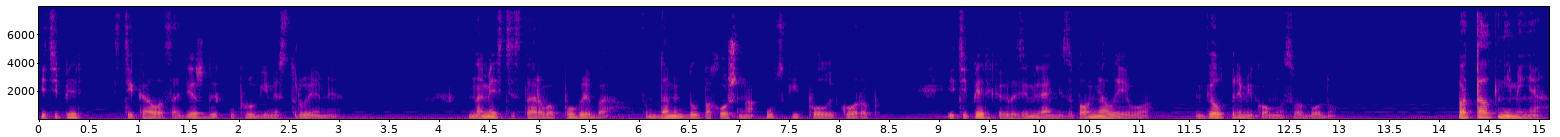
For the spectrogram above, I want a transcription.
И теперь стекала с одежды упругими струями. На месте старого погреба фундамент был похож на узкий полый короб, и теперь, когда земля не заполняла его, вел прямиком на свободу. «Подтолкни меня!»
